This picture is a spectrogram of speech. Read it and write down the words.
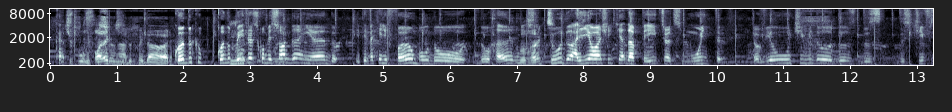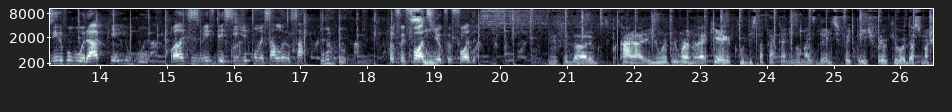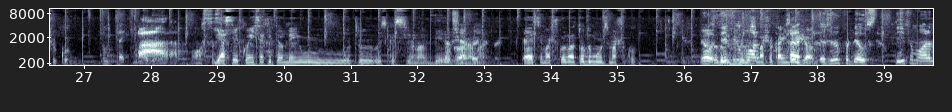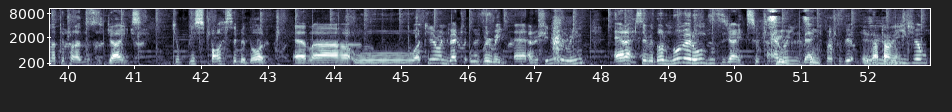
Cara, tipo, fora que foi da hora. Quando, que o- quando o Hum. Patriots começou a ganhando e teve aquele fumble do, do Hunt, Do Hunt. tudo, ali eu achei que ia dar Patriots muito. Eu vi o time do- dos, dos, dos Chiefs indo pro buraco e aí o, o Alex Smith decide começar a lançar tudo. Foi, foi foda Sim. esse jogo, foi foda. Foi da hora, eu gostei pra caralho. E um outro, mano, é que é clubista pra caramba, mas dane-se, foi triste, foi o que o Odell se machucou. Puta que pariu. Ah, nossa E a sequência que também o outro, eu esqueci o nome dele O agora, Shepard. mano. É, se machucou, mano, todo mundo se machucou. Meu, Todo teve mundo uma se hora... machucar em Cara, dois jogos. Eu juro por Deus, teve uma hora na temporada dos Giants que o principal recebedor era o. aquele running back, o Vereen. Era. Era o Shane Vereen, era recebedor número um dos Giants. O cara é Sim, running back, sim. pra tu ver Exatamente. o nível.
